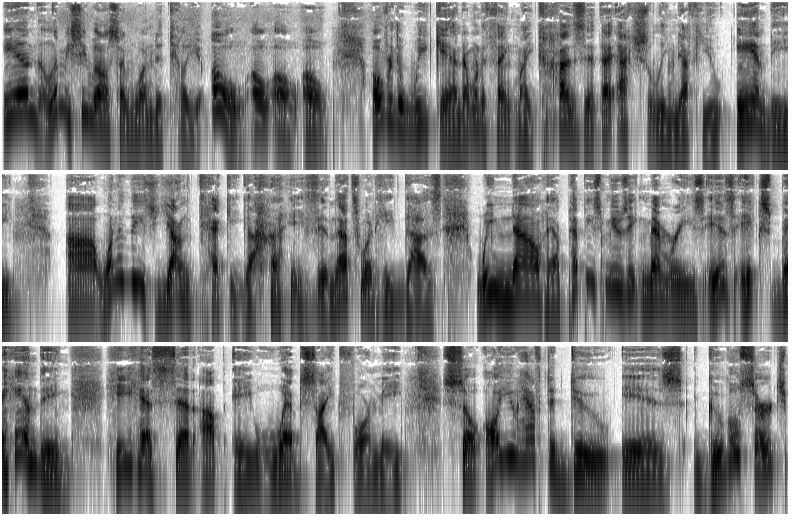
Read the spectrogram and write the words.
And let me see what else I wanted to tell you. Oh, oh, oh, oh! Over the weekend, I want to thank my cousin, uh, actually nephew, Andy uh, one of these young techie guys, and that's what he does. We now have Pepe's Music Memories is expanding. He has set up a website for me. So all you have to do is Google search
